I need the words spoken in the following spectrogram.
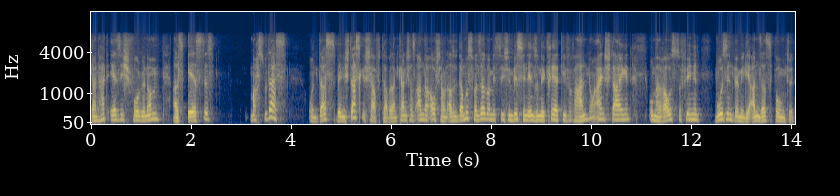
Dann hat er sich vorgenommen, als erstes machst du das. Und das, wenn ich das geschafft habe, dann kann ich das andere aufschauen. Also da muss man selber mit sich ein bisschen in so eine kreative Verhandlung einsteigen, um herauszufinden, wo sind bei mir die Ansatzpunkte.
